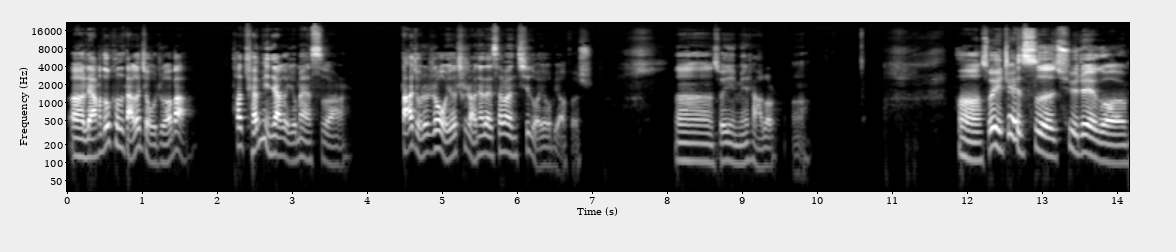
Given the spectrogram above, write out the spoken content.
呃，两个都刻字打个九折吧，它全品价格也就卖四万二，打九折之后，我觉得市场价在三万七左右比较合适。嗯，所以没啥漏啊。嗯，所以这次去这个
